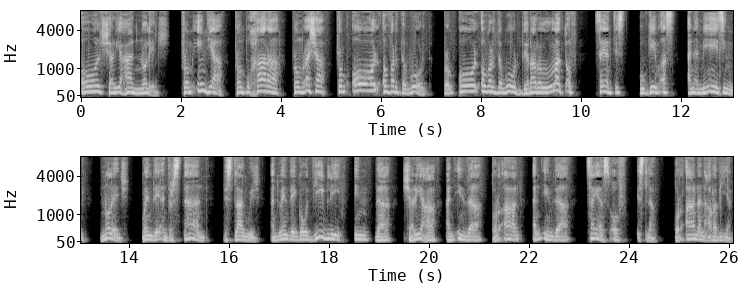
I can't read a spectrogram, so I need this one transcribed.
all Sharia knowledge. From India, from Bukhara, from Russia, from all over the world. From all over the world, there are a lot of scientists who give us an amazing knowledge when they understand this language and when they go deeply in the Sharia and in the Quran and in the science of Islam. Quran and Arabian.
